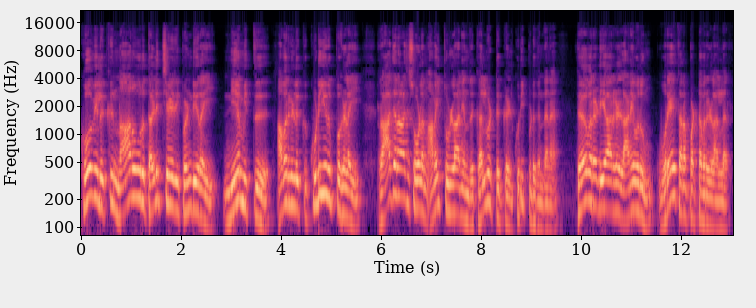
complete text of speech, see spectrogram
கோவிலுக்கு நானூறு தளிச்சேரி பெண்டிரை நியமித்து அவர்களுக்கு குடியிருப்புகளை ராஜராஜ சோழன் அமைத்துள்ளான் என்று கல்வெட்டுக்கள் குறிப்பிடுகின்றன. தேவரடியார்கள் அனைவரும் ஒரே தரப்பட்டவர்கள் அல்லர்.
